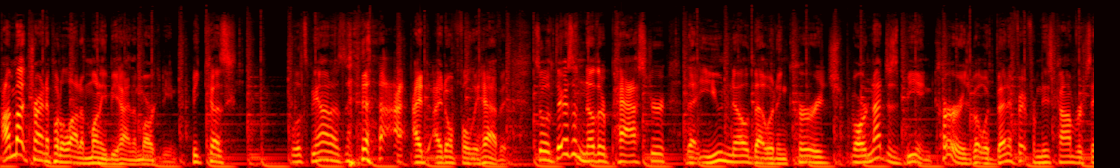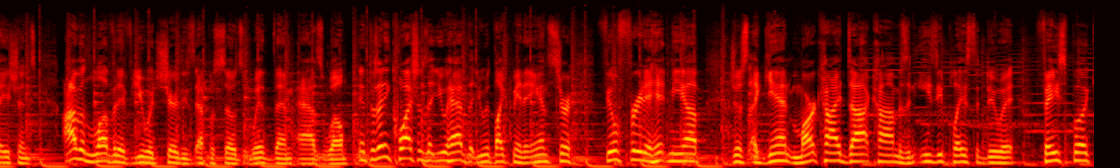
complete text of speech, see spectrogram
I'm not trying to put a lot of money behind the marketing because let's be honest, I, I, don't fully have it. So if there's another pastor that you know that would encourage, or not just be encouraged, but would benefit from these conversations, I would love it if you would share these episodes with them as well. If there's any questions that you have that you would like me to answer, feel free to hit me up. Just again, markhyde.com is an easy place to do it. Facebook,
